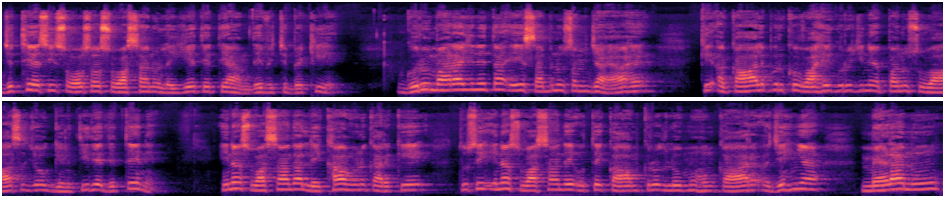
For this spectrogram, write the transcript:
ਜਿੱਥੇ ਅਸੀਂ 100-100 ਸਵਾਸਾਂ ਨੂੰ ਲਈਏ ਤੇ ਧਿਆਨ ਦੇ ਵਿੱਚ ਬੈਠੀਏ। ਗੁਰੂ ਮਹਾਰਾਜ ਨੇ ਤਾਂ ਇਹ ਸਭ ਨੂੰ ਸਮਝਾਇਆ ਹੈ ਕਿ ਅਕਾਲ ਪੁਰਖ ਵਾਹਿਗੁਰੂ ਜੀ ਨੇ ਆਪਾਂ ਨੂੰ ਸਵਾਸ ਜੋ ਗਿਣਤੀ ਦੇ ਦਿੱਤੇ ਨੇ, ਇਹਨਾਂ ਸਵਾਸਾਂ ਦਾ ਲੇਖਾ ਹੋਣ ਕਰਕੇ ਤੁਸੀਂ ਇਹਨਾਂ ਸਵਾਸਾਂ ਦੇ ਉੱਤੇ ਕਾਮ ਕ੍ਰੋਧ, ਲੋਭ, ਹੰਕਾਰ ਅਜਿਹੀਆਂ ਮੈਲਾਂ ਨੂੰ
